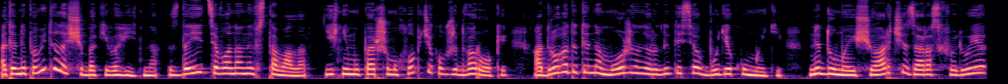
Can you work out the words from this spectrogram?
А ти не помітила, що Бекі вагітна? Здається, вона не вставала. Їхньому першому хлопчику вже два роки, а друга дитина може народитися в будь-яку миті. Не думаю, що Арчі зараз хвилює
